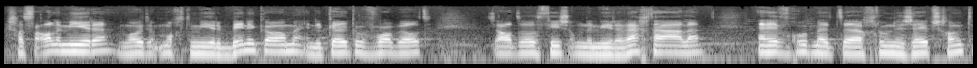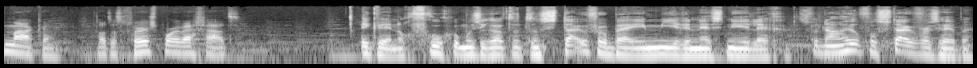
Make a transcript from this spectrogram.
gaat voor alle mieren, mochten mieren binnenkomen, in de keuken bijvoorbeeld. Het is altijd advies om de mieren weg te halen. En even goed met uh, groene zeep schoon te maken, dat het geurspoor weggaat. Ik weet nog, vroeger moest ik altijd een stuiver bij een mierennest neerleggen. Als we nou heel veel stuivers hebben,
